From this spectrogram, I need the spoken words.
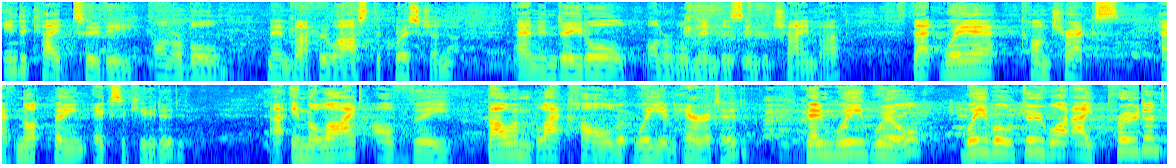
indicate to the honourable member who asked the question, and indeed all honourable members in the chamber, that where contracts have not been executed, uh, in the light of the Bowen black hole that we inherited, then we will, we will do what a prudent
